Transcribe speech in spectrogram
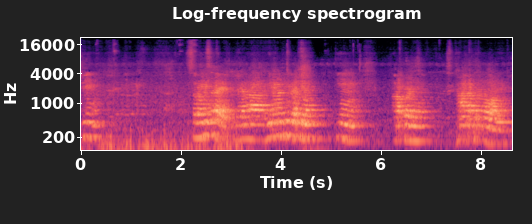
श्री साहेब यांना विनंती करतो की आपण स्थानापन्न व्हावे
